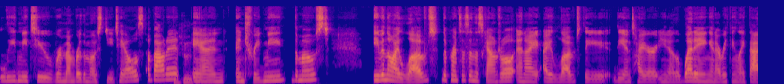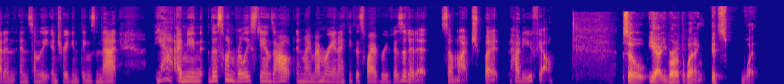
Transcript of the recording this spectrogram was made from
lead me to remember the most details about it Mhm. and intrigue me the most. Even though I loved The Princess and the Scoundrel and I I loved the the entire, you know, the wedding and everything like that and and some of the intrigue and things in that. Yeah, I mean, this one really stands out in my memory, and I think that's why I've revisited it so much. But how do you feel? So, yeah, you brought up the wedding. It's what?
